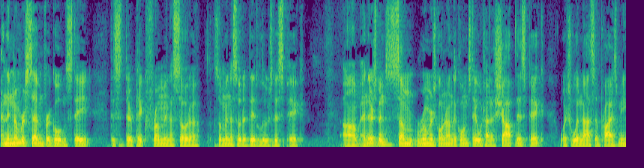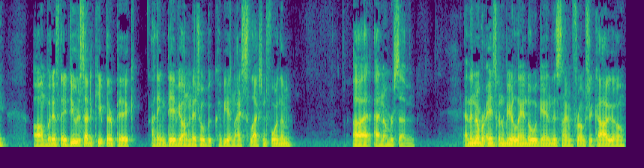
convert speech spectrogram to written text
And then number seven for Golden State. This is their pick from Minnesota. So Minnesota did lose this pick. Um, and there's been some rumors going around that Golden State will try to shop this pick, which would not surprise me. Um, but if they do decide to keep their pick, I think Davion Mitchell could be a nice selection for them uh, at, at number seven. And then number eight is going to be Orlando again, this time from Chicago.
